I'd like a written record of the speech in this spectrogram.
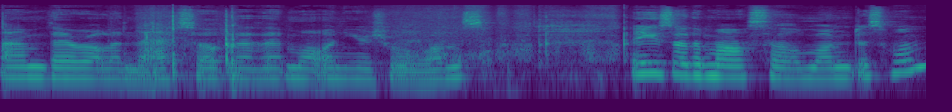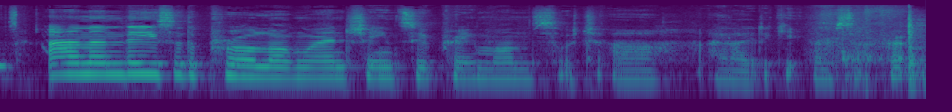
Um, they're all in there so they're the more unusual ones. These are the Marcel Wanders ones. And then these are the Pro Longwear and Sheen Supreme ones, which are, I like to keep them separate.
